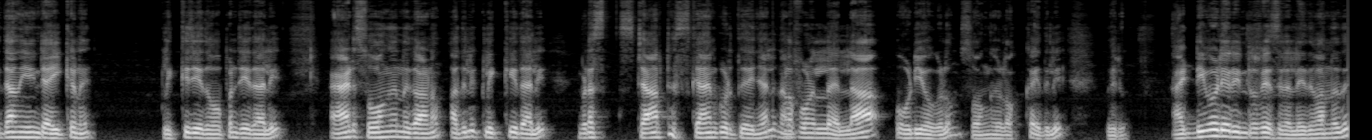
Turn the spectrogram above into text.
ഇതാണ് ഇതിന്റെ ഐക്കണ് ക്ലിക്ക് ചെയ്ത് ഓപ്പൺ ചെയ്താൽ ആഡ് സോങ് എന്ന് കാണും. അതിൽ ക്ലിക്ക് ചെയ്താൽ ഇവിടെ സ്റ്റാർട്ട് സ്കാൻ കൊടുത്തു കഴിഞ്ഞാൽ നമ്മുടെ ഫോണിലുള്ള എല്ലാ ഓഡിയോകളും സോങ്ങുകളും ഒക്കെ ഇതിൽ വരും. അടിപൊളി ഒരു ഇന്റർഫേസിലല്ലേ ഇത് വന്നത്?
